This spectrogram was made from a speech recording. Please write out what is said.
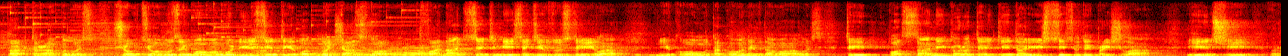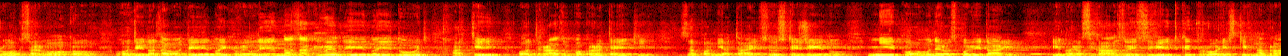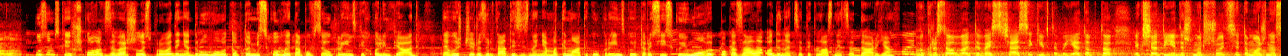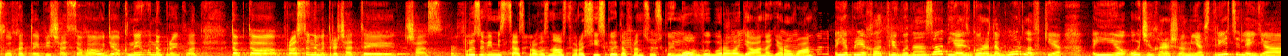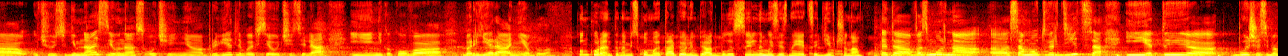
Так трапилось, що в цьому зимовому лісі ти одночасно 12 місяців зустріла. Нікому такого не вдавалось. Ти по самій коротенькій доріжці сюди прийшла. Інші рок за роком, година за годиною, хвилина за хвилиною йдуть, а ти одразу по коротенькій. Запам'ятай цю стежину, нікому не розповідай і не розказуй, звідки пролісків набрала. У сумських школах завершилось проведення другого, тобто міського етапу всеукраїнських олімпіад. Найвищі результати зі знання математики української та російської мови показала 11-класниця Дар'я. Використовувати весь час, який в тебе є. Тобто, якщо ти їдеш в маршрутці, то можна слухати під час цього аудіокнигу, наприклад Тобто, просто не витрачати час. Призові місця з правознавства російської та французької мов виборола Діана Ярова. Я приехала три года назад, я из города Горловки, и очень хорошо меня встретили. Я учусь в гимназии, у нас очень э, приветливые все учителя, и никакого барьера не было. Конкуренти на міському етапі Олімпіад були сильними, зізнається дівчина. Это, возможно, э, самоутвердиться, и ты э, больше себя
